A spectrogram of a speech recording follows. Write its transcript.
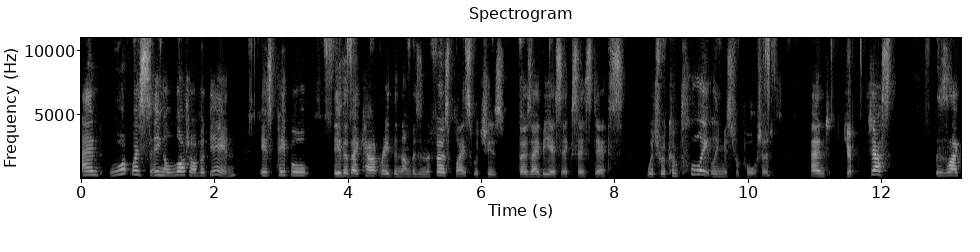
And what we're seeing a lot of again is people either they can't read the numbers in the first place, which is those ABS excess deaths, which were completely misreported. And yep. just there's like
